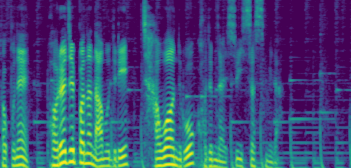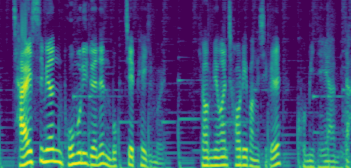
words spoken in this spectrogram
덕분에 버려질 뻔한 나무들이 자원으로 거듭날 수 있었습니다. 잘 쓰면 보물이 되는 목재 폐기물, 현명한 처리 방식을 고민해야 합니다.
